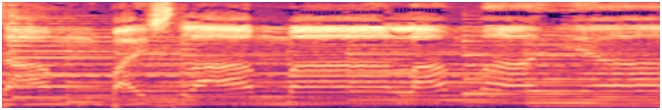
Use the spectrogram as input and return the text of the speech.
Sampai selama-lamanya.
